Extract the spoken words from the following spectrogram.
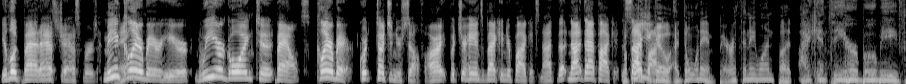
You look badass, Jaspers. Me and Thanks. Claire Bear here. We are going to bounce. Claire Bear, quit touching yourself. All right, put your hands back in your pockets. Not th- not that pocket. The Before side you pocket. go, I don't want to embarrass anyone, but I can see her boobies.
